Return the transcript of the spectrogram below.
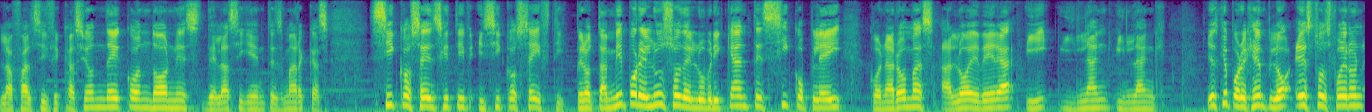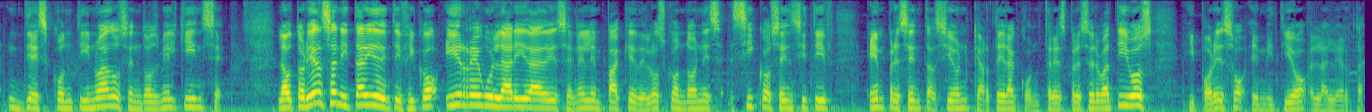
La falsificación de condones de las siguientes marcas: Psychosensitive y Psychosafety, pero también por el uso de lubricantes Psychoplay con aromas aloe vera y ylang ylang. Y es que, por ejemplo, estos fueron descontinuados en 2015. La autoridad sanitaria identificó irregularidades en el empaque de los condones Psychosensitive en presentación cartera con tres preservativos y por eso emitió la alerta.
